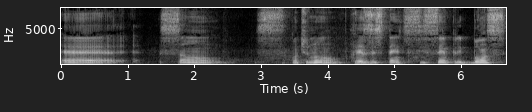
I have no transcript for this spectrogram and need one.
é, são continuam resistentes e sempre bons,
